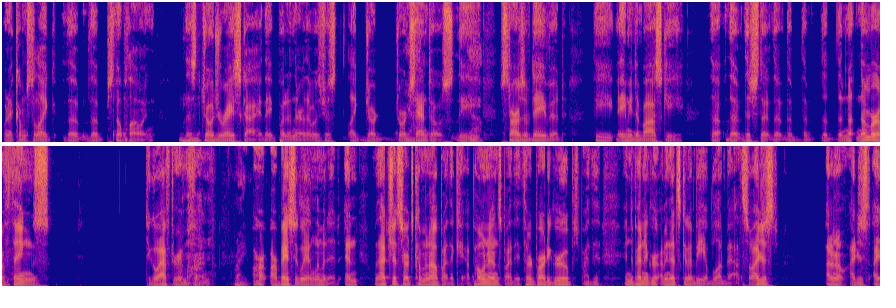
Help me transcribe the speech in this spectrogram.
when it comes to like the the snow plowing, this Mhm. Joe Gerace guy they put in there that was just like George, George Yeah. Santos, the Yeah. Stars of David, the Amy Demboski, the the this the the the the, the, nu- number of things to go after him on right. are, are basically unlimited. And when that shit starts coming out by the opponents, by the third party groups, by the independent group, I mean, that's going to be a bloodbath. So I just, I don't know. I just, I,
